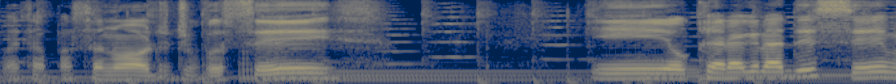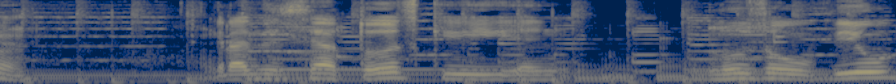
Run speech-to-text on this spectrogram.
Vai estar tá passando o áudio de vocês. E eu quero agradecer, mano. Agradecer a todos que nos ouviu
